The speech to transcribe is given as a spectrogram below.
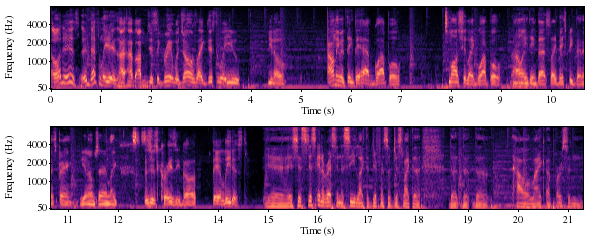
Oh, it is. It definitely is. I, I, I'm just agreeing with Jones. Like just the way you, you know, I don't even think they have guapo. Small shit like guapo. I don't even think that's like they speak that in Spain. You know what I'm saying? Like, this is just crazy, dog. They're elitist. Yeah, it's just just interesting to see like the difference of just like a the the the how like a person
